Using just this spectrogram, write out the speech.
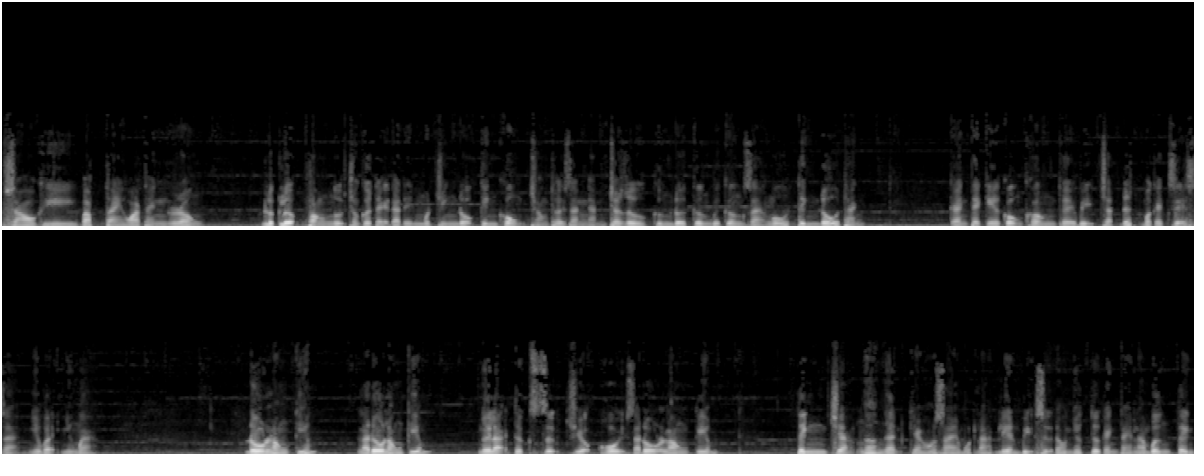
Sau khi bắp tay hóa thành rồng Lực lượng phòng ngự trong cơ thể đạt đến một trình độ kinh khủng trong thời gian ngắn cho dù cứng đối cứng với cường giả ngũ tinh đấu thánh. Cánh tay kia cũng không thể bị chặt đứt một cách dễ dàng như vậy, nhưng mà... Đồ long kiếm là đồ long kiếm. Người lại thực sự triệu hồi ra đồ long kiếm. Tình trạng ngơ ngẩn kéo dài một lát liền bị sự đau nhức từ cánh tay làm bừng tỉnh.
